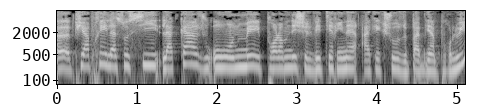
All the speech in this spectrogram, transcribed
Euh, puis après il associe la cage où on le met pour l'emmener chez le vétérinaire à quelque chose de pas bien pour lui.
